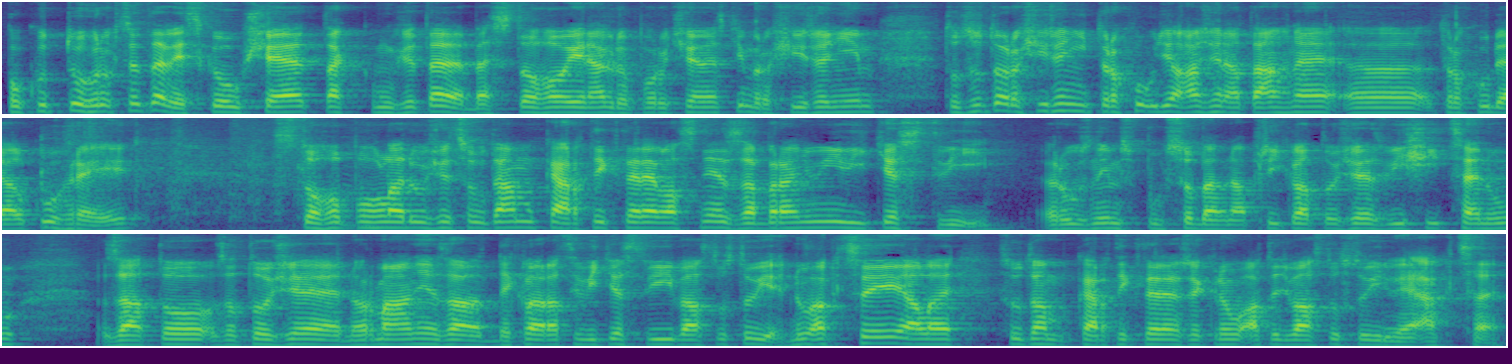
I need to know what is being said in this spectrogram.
pokud tu hru chcete vyzkoušet, tak můžete bez toho, jinak doporučujeme s tím rozšířením. To, co to rozšíření trochu udělá, že natáhne eh, trochu délku hry, z toho pohledu, že jsou tam karty, které vlastně zabraňují vítězství různým způsobem. Například to, že zvýší cenu za to, za to, že normálně za deklaraci vítězství vás to stojí jednu akci, ale jsou tam karty, které řeknou a teď vás to stojí dvě akce.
